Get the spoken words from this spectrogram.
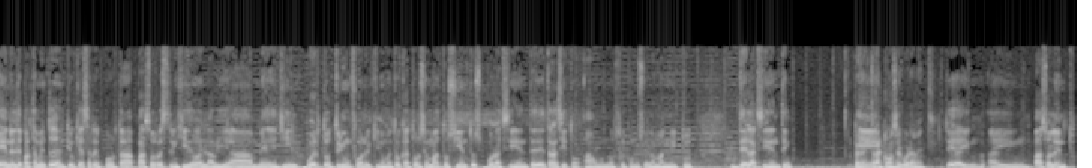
En el departamento de Antioquia se reporta paso restringido en la vía Medellín-Puerto Triunfo en el kilómetro 14 más 200 por accidente de tránsito. Aún no se conoce la magnitud del accidente. Pero Eh, trancón seguramente. Sí, hay, un- hay un paso lento.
